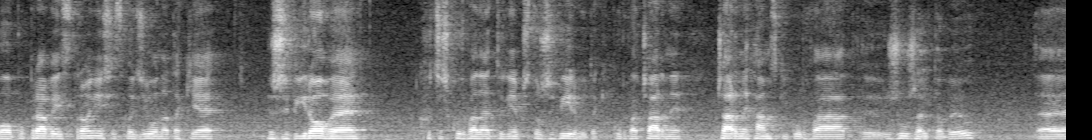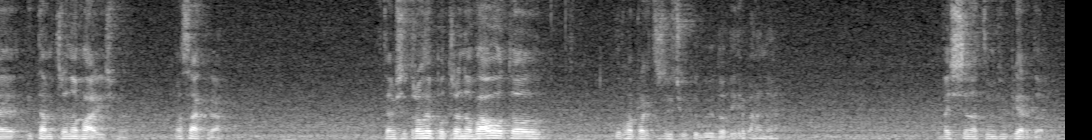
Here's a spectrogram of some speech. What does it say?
bo po prawej stronie się schodziło na takie żwirowe, chociaż kurwa nawet to nie wiem czy to żwir był, taki kurwa czarny, czarny chamski kurwa y, żużel to był e, i tam trenowaliśmy. Masakra. I tam się trochę potrenowało, to kurwa praktycznie ciuchy były do wyjebania. Weź się na tym wypierdol.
